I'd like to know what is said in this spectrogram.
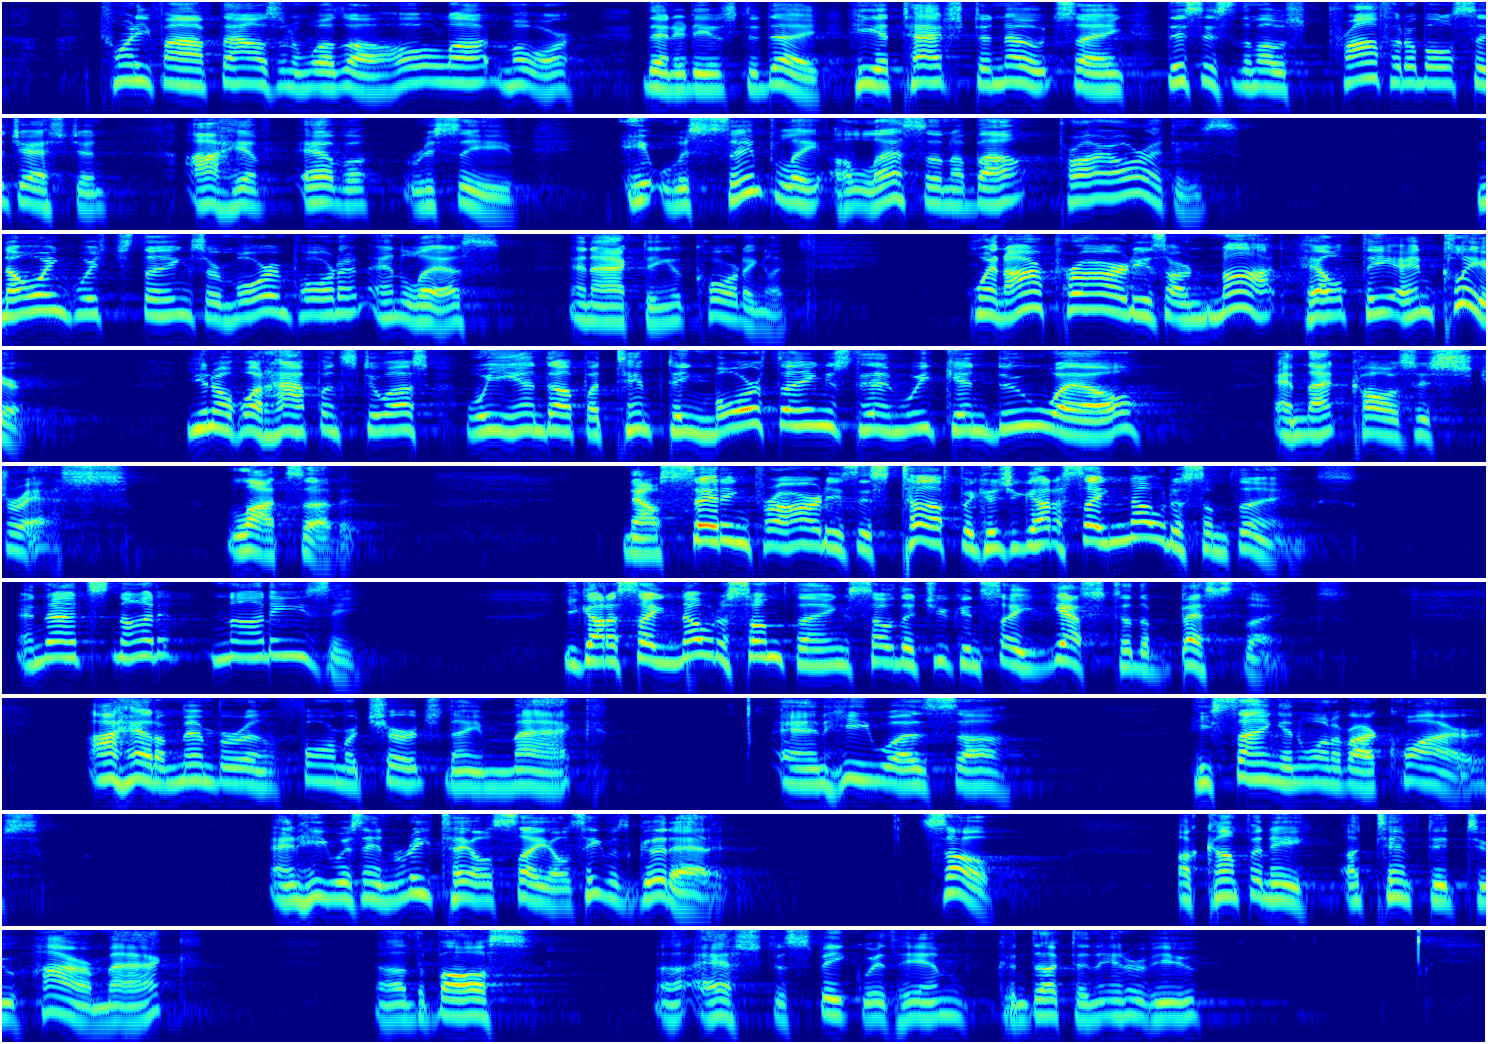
25,000 was a whole lot more than it is today. He attached a note saying, This is the most profitable suggestion I have ever received. It was simply a lesson about priorities, knowing which things are more important and less, and acting accordingly. When our priorities are not healthy and clear, you know what happens to us? We end up attempting more things than we can do well, and that causes stress. Lots of it. Now, setting priorities is tough because you got to say no to some things. And that's not, not easy. You got to say no to some things so that you can say yes to the best things. I had a member in a former church named Mac, and he was uh, he sang in one of our choirs, and he was in retail sales. He was good at it. So, a company attempted to hire Mac. Uh, the boss uh, asked to speak with him, conduct an interview.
